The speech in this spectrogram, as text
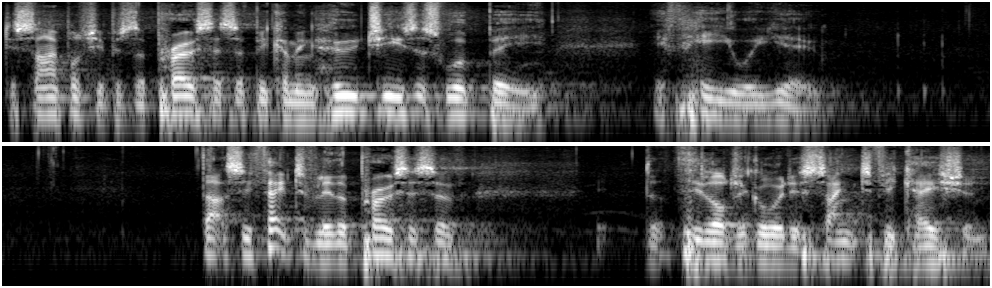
Discipleship is the process of becoming who Jesus would be if he were you. That's effectively the process of the theological word is sanctification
